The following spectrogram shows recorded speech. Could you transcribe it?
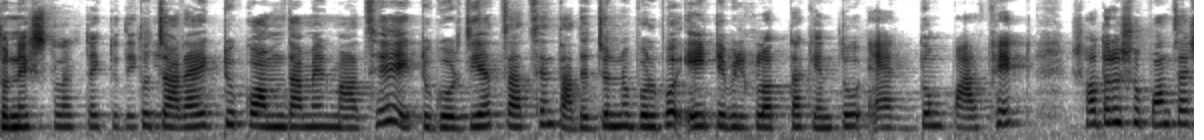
তো নেক্সট কালারটা একটু দেখি। তো যারা একটু কম দামের মাঝে একটু গর্জিয়ার চাচ্ছেন, তাদের জন্য বলব এই টেবিল ক্লথটা কিন্তু একদম পারফেক্ট সতেরোশো পঞ্চাশ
